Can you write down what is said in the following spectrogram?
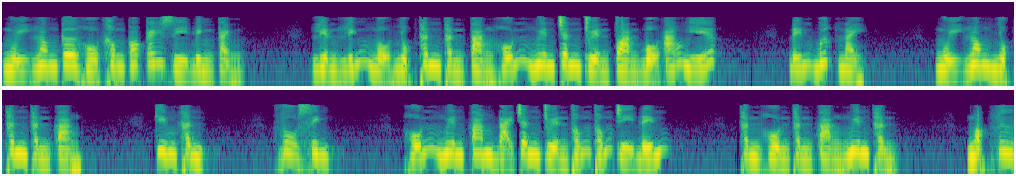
Ngụy Long cơ hồ không có cái gì bình cảnh. Liền lính ngộ nhục thân thần tàng hỗn nguyên chân truyền toàn bộ áo nghĩa. Đến bước này. Ngụy long nhục thân thần tàng. Kim thân. Vô sinh. Hốn nguyên tam đại chân truyền thống thống chỉ đến. Thần hồn thần tàng nguyên thần. Ngọc hư.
